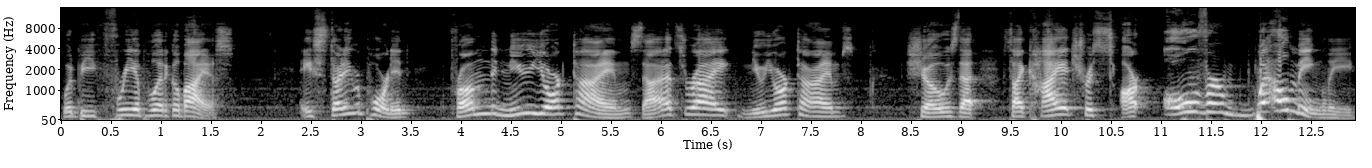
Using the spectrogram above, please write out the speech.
would be free of political bias. A study reported from the New York Times, that's right, New York Times, shows that psychiatrists are overwhelmingly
